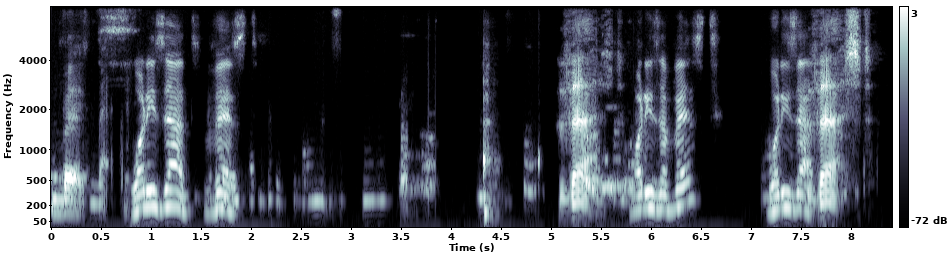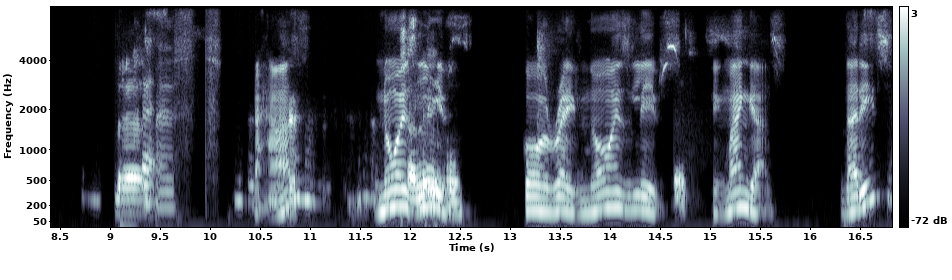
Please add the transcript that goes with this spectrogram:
Best. What is that? Vest. Vest. What is a vest? What is that? Vest. Best. Ajá. No Chaleco. sleeves. Correct. No sleeves. In mangas. That is?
